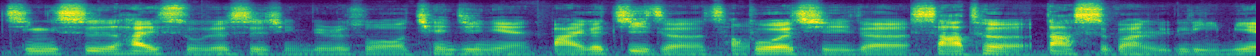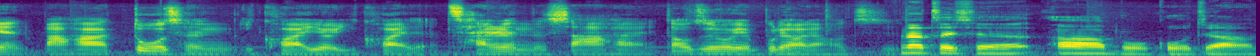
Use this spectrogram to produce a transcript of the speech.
极惊世骇俗的事情，比如说前几年把一个记者从土耳其的沙特大使馆里面把他剁成一块又一块的残忍的杀害，到最后也不了了之。那这些阿拉伯国家，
